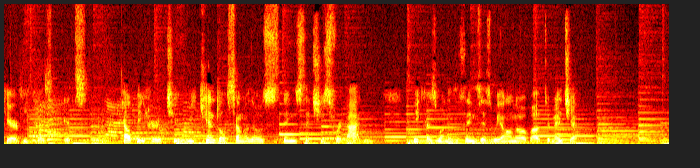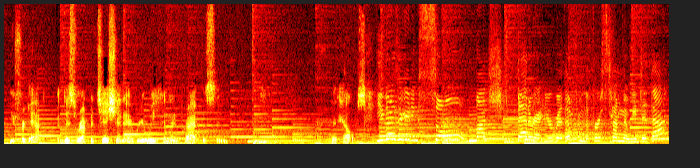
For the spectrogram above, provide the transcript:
here because it's helping her to rekindle some of those things that she's forgotten. Because one of the things, as we all know about dementia, you forget. But this repetition every week and then practicing, it helps. You guys are getting so much better at your rhythm from the first time that we did that.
